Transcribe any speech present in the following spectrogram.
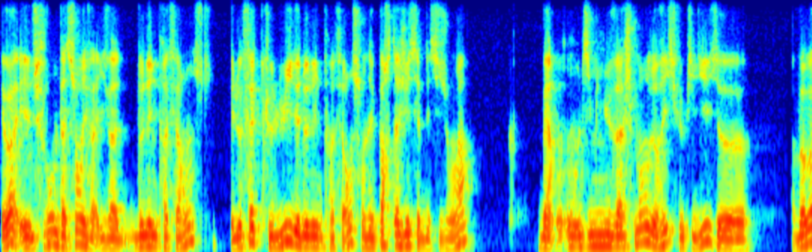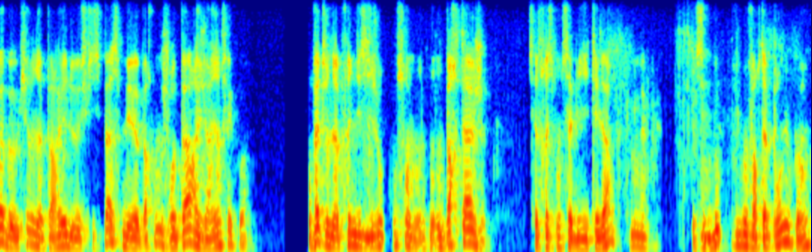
Et, voilà, et souvent, le patient, il va, il va donner une préférence. Et le fait que lui, il ait donné une préférence, on ait partagé cette décision-là, ben, on diminue vachement le risque qu'ils disent euh, Ah bah ouais, bah ok, on a parlé de ce qui se passe, mais euh, par contre, je repars et j'ai rien fait. quoi. En fait, on a pris une décision mmh. ensemble. On partage cette responsabilité-là. Et c'est mmh. beaucoup plus confortable pour nous. quoi.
